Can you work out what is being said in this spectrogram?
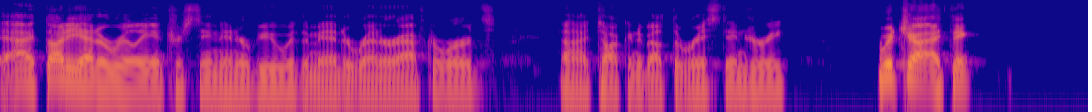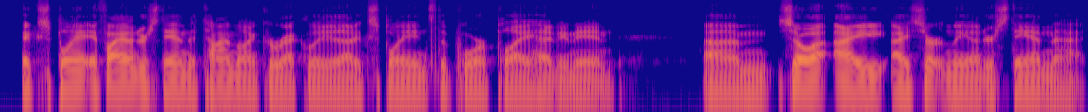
I thought he had a really interesting interview with Amanda Renner afterwards, uh, talking about the wrist injury, which I think explain. If I understand the timeline correctly, that explains the poor play heading in. Um, so I I certainly understand that,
